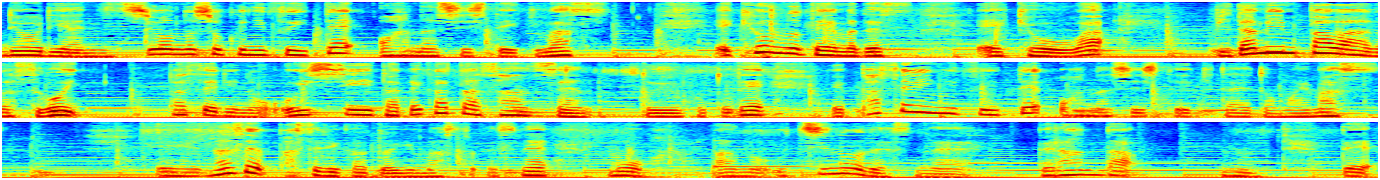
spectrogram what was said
料理や日常の食についてお話ししていきます。え今日のテーマです。え今日はビタミンパワーがすごい。パセリの美味しい食べ方3選ということでえパセリについてお話ししていきたいと思います。えー、なぜパセリかと言いますとですねもうあのうちのですねベランダうん、で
